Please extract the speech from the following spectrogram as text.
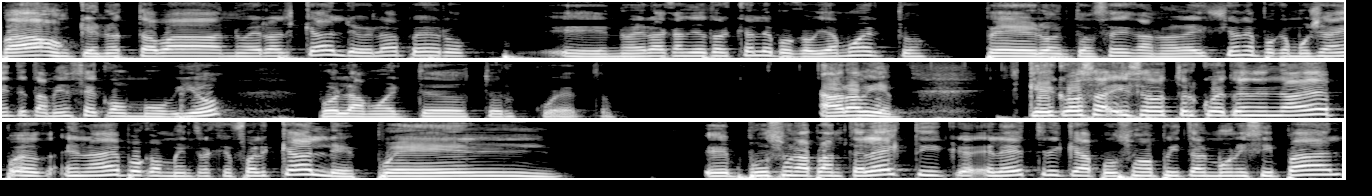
va, aunque no estaba, no era alcalde, ¿verdad? Pero eh, no era candidato a alcalde porque había muerto, pero entonces ganó las elecciones porque mucha gente también se conmovió por la muerte de Doctor Cueto. Ahora bien, ¿qué cosa hizo Doctor Cueto en la, en la época mientras que fue alcalde? Pues él eh, puso una planta eléctrica, puso un hospital municipal,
